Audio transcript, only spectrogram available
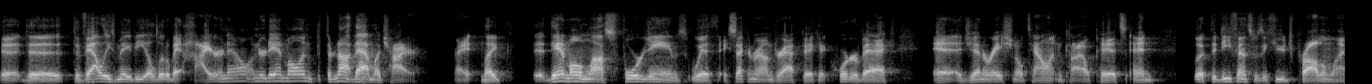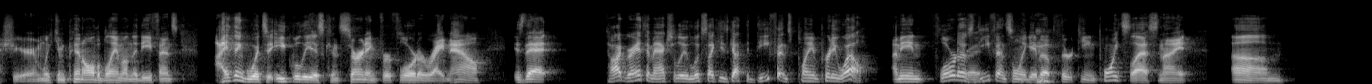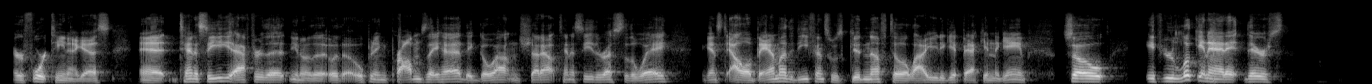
the the the valleys may be a little bit higher now under Dan Mullen, but they're not that much higher, right? Like Dan Mullen lost four games with a second round draft pick at quarterback, a, a generational talent in Kyle Pitts, and look, the defense was a huge problem last year, and we can pin all the blame on the defense. I think what's equally as concerning for Florida right now is that Todd Grantham actually looks like he's got the defense playing pretty well. I mean, Florida's right. defense only gave up 13 points last night, um, or 14, I guess. At Tennessee, after the you know the, the opening problems they had, they go out and shut out Tennessee the rest of the way. Against Alabama, the defense was good enough to allow you to get back in the game. So if you're looking at it, there's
